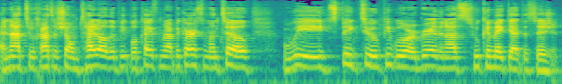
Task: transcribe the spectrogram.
and not to chat title other people kafrim, not be until we speak to people who are greater than us who can make that decision.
